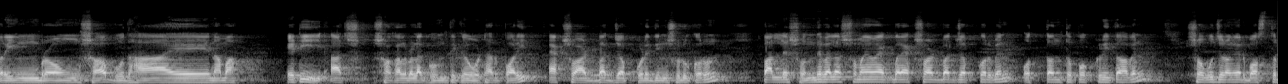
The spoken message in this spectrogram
ব্রিং ব্রং স বুধায় নামা। এটি আজ সকালবেলা ঘুম থেকে ওঠার পরই একশো আটবার জপ করে দিন শুরু করুন। পারলে সন্ধেবেলার সময়ও একবার একশো আটবার জপ করবেন, অত্যন্ত উপকৃত হবেন। সবুজ রঙের বস্ত্র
